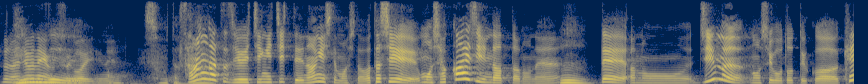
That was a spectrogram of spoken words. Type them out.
ム？ラジオネームすごいね。そうだ、ね、3月11日って何してました？私、もう社会人だったのね。うん、で、あのー、ジムの仕事っていうか、携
